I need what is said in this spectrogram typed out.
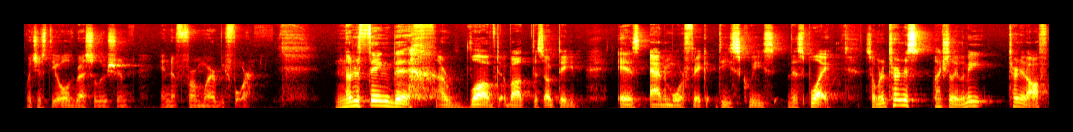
which is the old resolution in the firmware before. Another thing that I loved about this update is anamorphic de-squeeze display. So I'm gonna turn this, actually let me turn it off.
